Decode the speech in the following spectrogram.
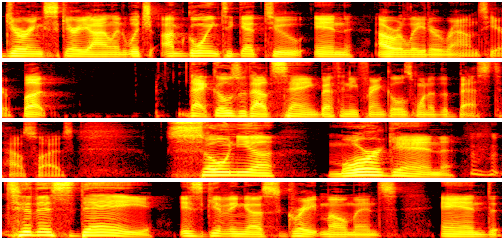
during Scary Island, which I'm going to get to in our later rounds here. But that goes without saying. Bethenny Frankel is one of the best housewives. Sonja Morgan to this day is giving us great moments and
